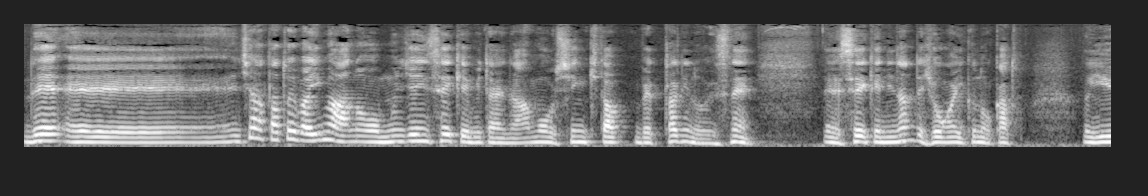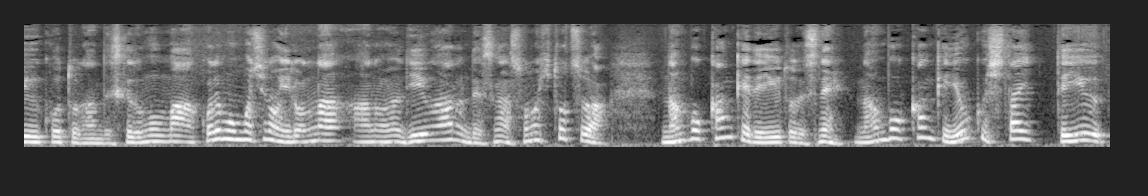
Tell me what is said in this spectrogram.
で、えー、じゃあ例えば今あのムン・ジェイン政権みたいなもう新北べったりのですね政権になんで票がいくのかと。いうことなんですけども、まあ、これももちろんいろんなあの理由があるんですがその一つは南北関係でいうとですね南北関係良くしたいっていう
